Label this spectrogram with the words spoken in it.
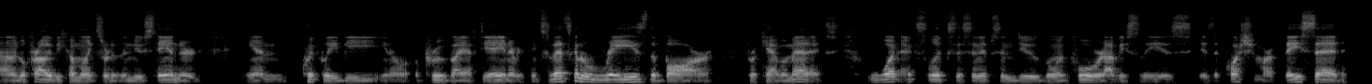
Uh, it'll probably become like sort of the new standard and quickly be, you know, approved by FDA and everything. So that's going to raise the bar for Cabometyx. What Exelixis and Ipsen do going forward, obviously, is is a question mark. They said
